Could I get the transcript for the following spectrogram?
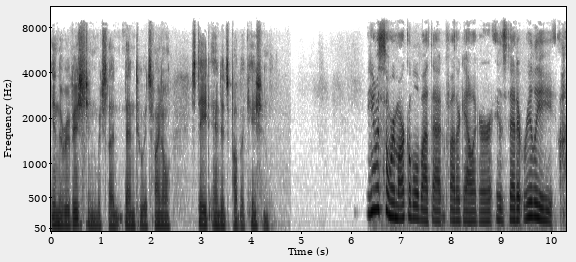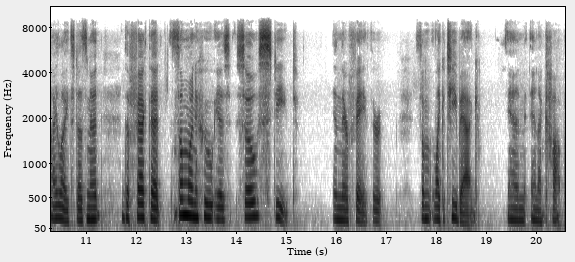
in the revision, which led then to its final state and its publication. You know what's so remarkable about that, Father Gallagher, is that it really highlights, doesn't it, the fact that someone who is so steeped in their faith, or some like a tea bag in in a cup,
